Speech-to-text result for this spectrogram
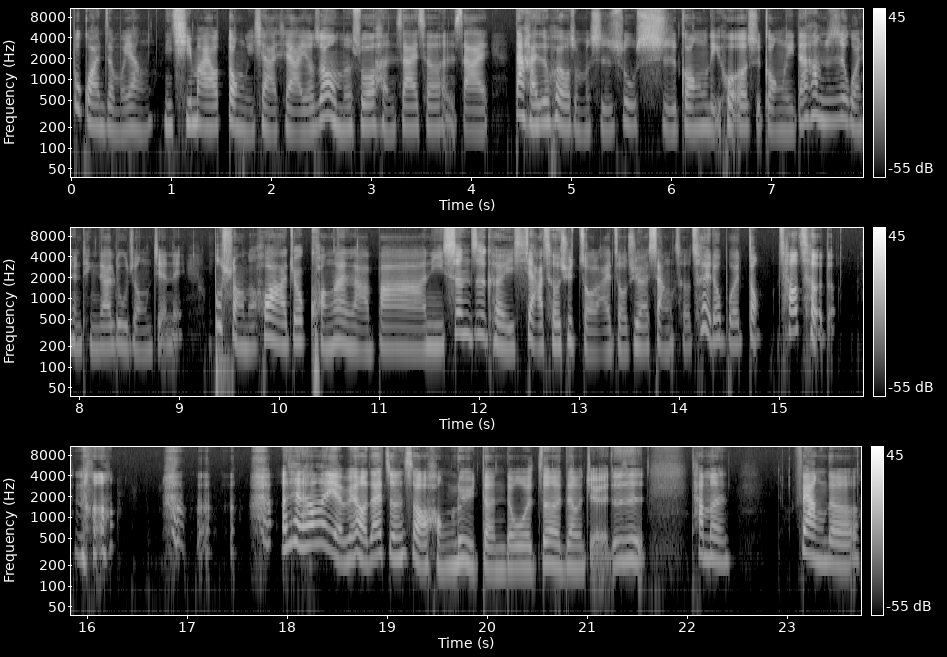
不管怎么样，你起码要动一下下。有时候我们说很塞车，很塞，但还是会有什么时速十公里或二十公里，但他们就是完全停在路中间内。不爽的话就狂按喇叭，你甚至可以下车去走来走去再上车，车也都不会动，超扯的。而且他们也没有在遵守红绿灯的，我真的这么觉得，就是他们非常的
